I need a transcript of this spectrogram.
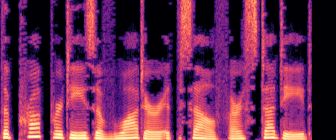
The properties of water itself are studied,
